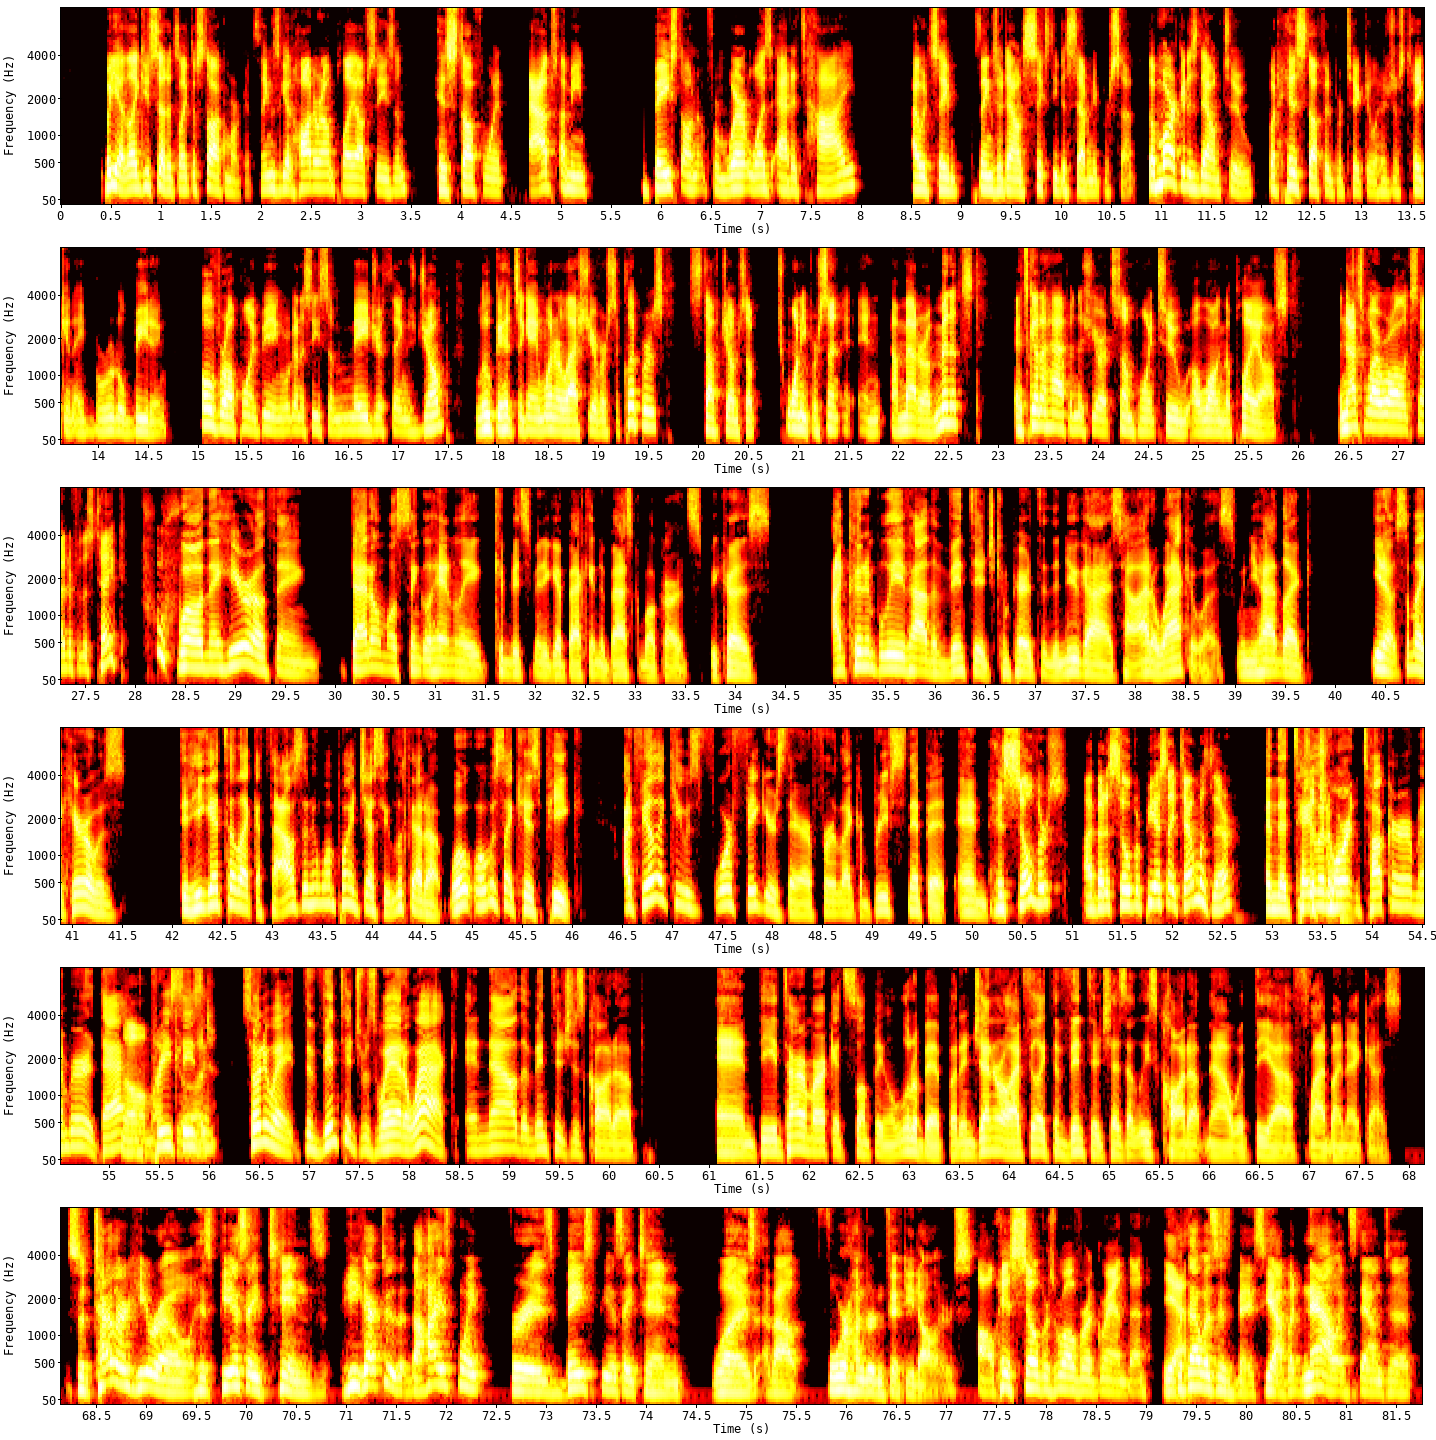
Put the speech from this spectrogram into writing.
But yeah, like you said, it's like the stock market. Things get hot around playoff season. His stuff went abs. I mean, based on from where it was at its high, I would say things are down 60 to 70%. The market is down too, but his stuff in particular has just taken a brutal beating. Overall point being, we're going to see some major things jump. Luka hits a game winner last year versus the Clippers. Stuff jumps up 20% in a matter of minutes. It's going to happen this year at some point too along the playoffs. And that's why we're all excited for this take. Whew. Well, and the Herro thing, that almost single handedly convinced me to get back into basketball cards because I couldn't believe how the vintage compared to the new guys, how out of whack it was. When you had like, you know, somebody like Herro was, did he get to like a thousand at one point? Jesse, look that up. What what was like his peak? I feel like he was four figures there for like a brief snippet. And His silvers, I bet a silver PSA 10 was there. and the Taylor tw- Horton Tucker, remember that Oh preseason? God. So anyway, the vintage was way out of whack, and now the vintage is caught up, and the entire market's slumping a little bit. But in general, I feel like the vintage has at least caught up now with the uh, fly by night guys. So Tyler Herro, his PSA 10s, he got to the, the highest point for his base PSA 10 was about $450. Oh, his silvers were over a grand then. Yeah, But that was his base. Yeah, but now it's down to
